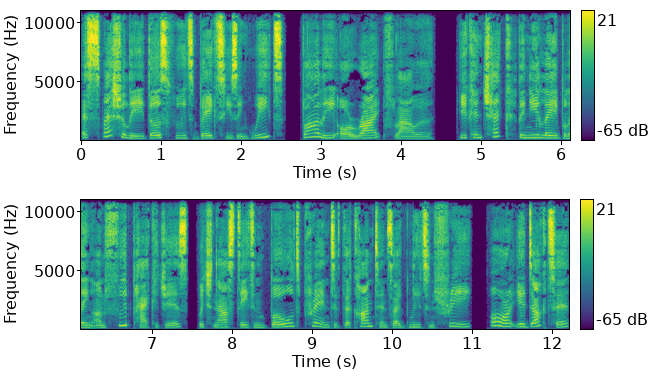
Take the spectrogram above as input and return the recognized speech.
especially those foods baked using wheat, barley, or rye flour. You can check the new labeling on food packages, which now state in bold print if the contents are gluten free, or your doctor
